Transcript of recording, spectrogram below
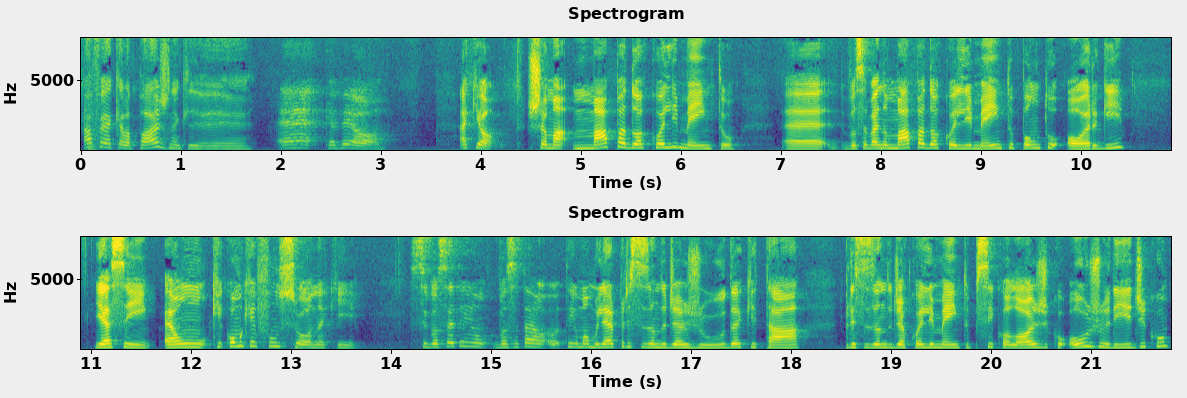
Ah, foi aquela página que. É, quer ver, ó. Aqui, ó. Chama Mapa do Acolhimento. É, você vai no mapadoacolhimento.org e assim, é um. Que, como que funciona aqui? Se você tem, você tá, tem uma mulher precisando de ajuda, que está precisando de acolhimento psicológico ou jurídico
